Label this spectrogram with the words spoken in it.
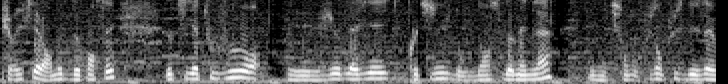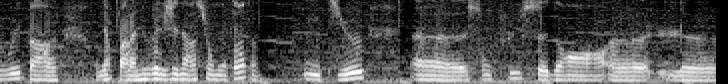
purifier leur mode de pensée. Donc il y a toujours des vieux de la vieille qui continuent donc dans ce domaine-là, mais qui sont de plus en plus désavoués par, on va dire, par la nouvelle génération montante, qui eux euh, sont plus dans euh, le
